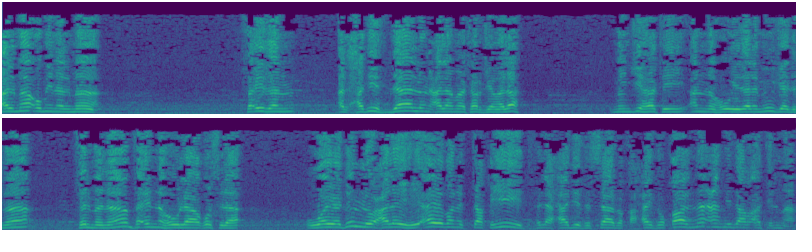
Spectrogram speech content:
الماء من الماء. فإذا الحديث دال على ما ترجم له من جهة أنه إذا لم يوجد ماء في المنام فإنه لا غسل ويدل عليه أيضا التقييد في الأحاديث السابقة حيث قال نعم إذا رأت الماء.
